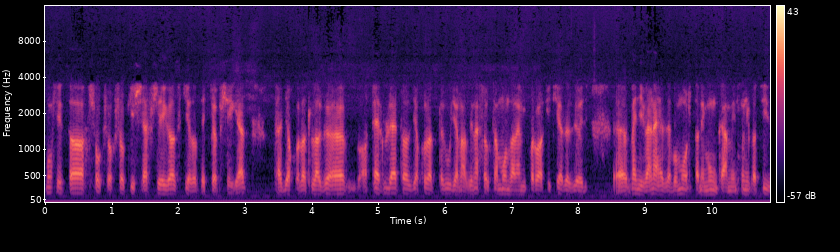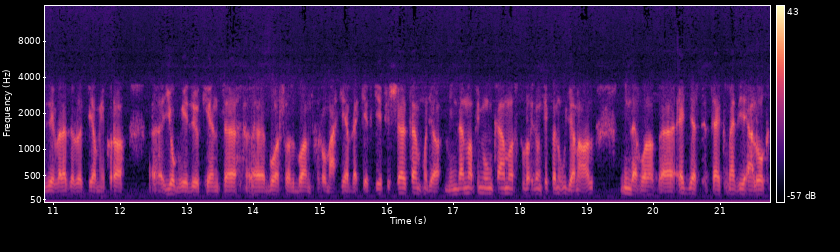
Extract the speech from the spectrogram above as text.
Most itt a sok-sok-sok kisebbség az kiadott egy többséget, tehát gyakorlatilag a terület az gyakorlatilag ugyanaz. Én ezt szoktam mondani, amikor valaki kérdezi, hogy mennyivel nehezebb a mostani munkám, mint mondjuk a tíz évvel ezelőtti, amikor a jogvédőként Borsodban romák érdekét képviseltem, hogy a mindennapi munkám az tulajdonképpen ugyanaz, mindenhol egyeztetek, mediálok,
